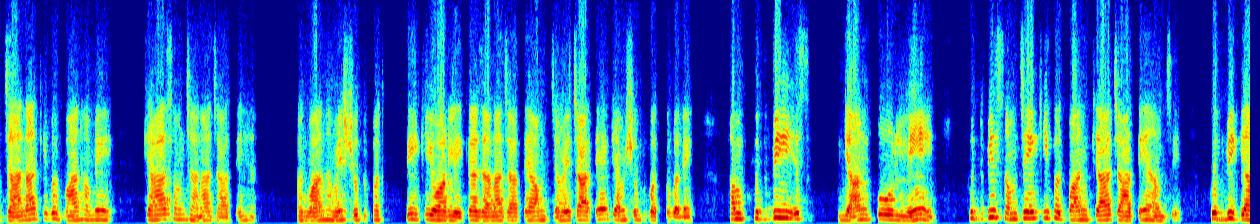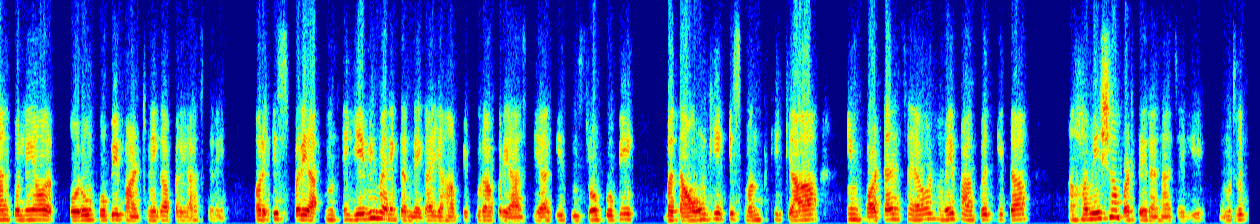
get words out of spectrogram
जाना कि भगवान हमें क्या समझाना चाहते हैं। भगवान हमें शुद्ध भक्ति की ओर लेकर जाना चाहते हैं। हम, हमें चाहते हैं कि हम शुद्ध भक्त बने। हम खुद भी इस ज्ञान को लें। खुद भी समझें कि भगवान क्या चाहते हैं हमसे। खुद भी ज्ञान को लें और औरों को भी बांटने का प्रयास करें। और इस प्रयास ये भी मैंने करने का यहाँ पे पूरा प्रयास किया कि दूसरों को भी बताऊँ कि इस मंथ की क्या इम्पोर्टेंस है और हमें भागवत गीता हमेशा पढ़ते रहना चाहिए। मतलब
